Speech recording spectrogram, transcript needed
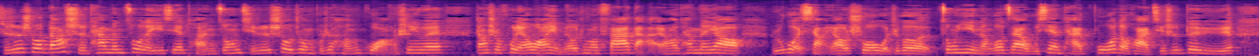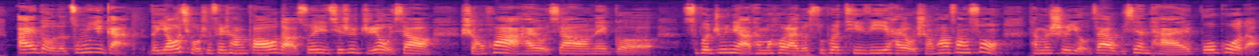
只是说当时他们做的一些团综，其实受众不是很广，是因为当时互联网也没有这么发达。然后他们要如果想要说我这个综艺能够在无线台播的话，其实对于 idol 的综艺感的要求是非常高的。所以其实只有像神话，还有像那个 Super Junior，他们后来的 Super TV，还有神话放送，他们是有在无线台播过的。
